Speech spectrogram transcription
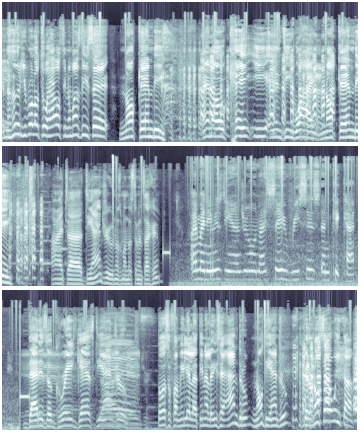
In the hood, you roll up to a house y nomás dice no candy. N O K E N D Y, no candy. All right, uh, DeAndrew nos mandó este mensaje. Hi, my name is DeAndrew, and I say Reese's and Kit Kat. That is a great guess, DeAndrew. Toda su familia latina le dice Andrew, no DeAndrew, pero no se agüita.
